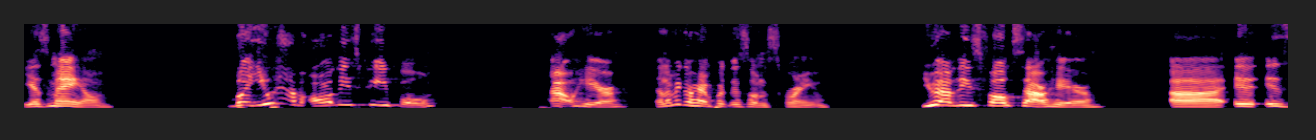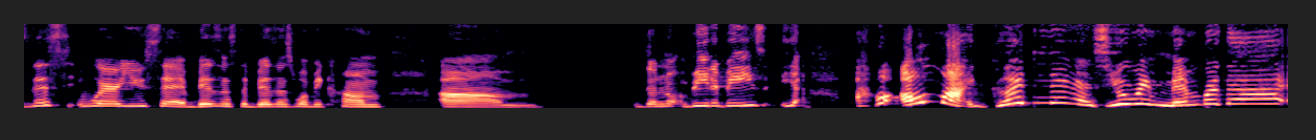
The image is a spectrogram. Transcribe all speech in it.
Yes, ma'am. But you have all these people out here, and let me go ahead and put this on the screen. You have these folks out here. Uh, is, is this where you said business to business will become um the B2Bs? Yeah. Oh, oh, my goodness. You remember that?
